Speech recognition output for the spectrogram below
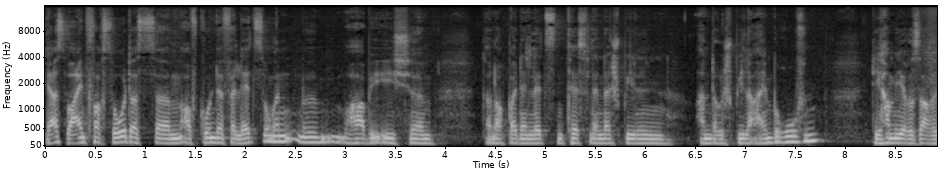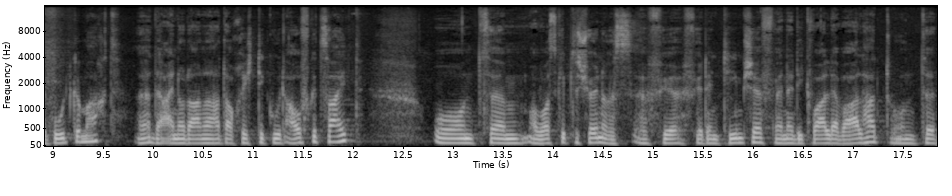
Ja, es war einfach so, dass ähm, aufgrund der Verletzungen äh, habe ich ähm, dann auch bei den letzten Testländerspielen andere Spieler einberufen. Die haben ihre Sache gut gemacht. Ja, der eine oder andere hat auch richtig gut aufgezeigt. Und, ähm, aber was gibt es Schöneres äh, für, für den Teamchef, wenn er die Qual der Wahl hat? Und äh,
